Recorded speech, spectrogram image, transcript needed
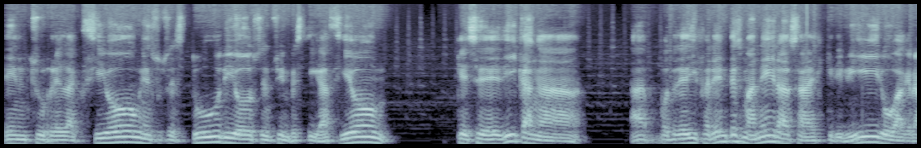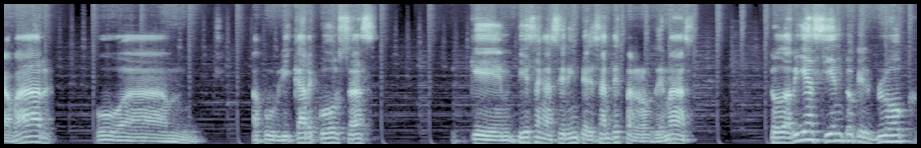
en su redacción, en sus estudios, en su investigación, que se dedican a, pues, de diferentes maneras a escribir o a grabar o a, publicar cosas que empiezan a ser interesantes para los demás. Todavía siento que el blog,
